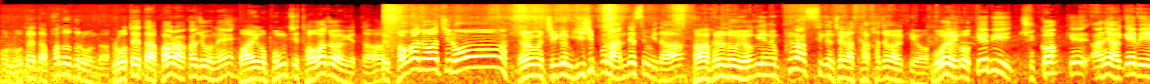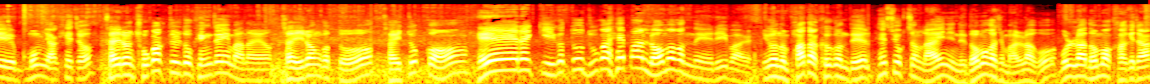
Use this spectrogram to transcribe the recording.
어, 롯데다 파도 들어온다. 롯데다 바로 아까 주오네. 와 이거 봉지 더 가져와야겠다. 더 가져왔지롱! 여러분 지금 20분 안 됐습니다. 아 그래도 여기는 플라스틱은 제가 다 가져갈게요. 뭐야 이거 깨비 줄까? 깨 아니야 깨비 몸 약해져? 자 이런 조각들도 굉장히 많아요. 자 이런 것도. 자 이 뚜껑. 개래끼 이거 또 누가 해발 넘어갔네 리발 이거는 바다 그건데 해수욕장 라인인데 넘어가지 말라고 몰라 넘어가게자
